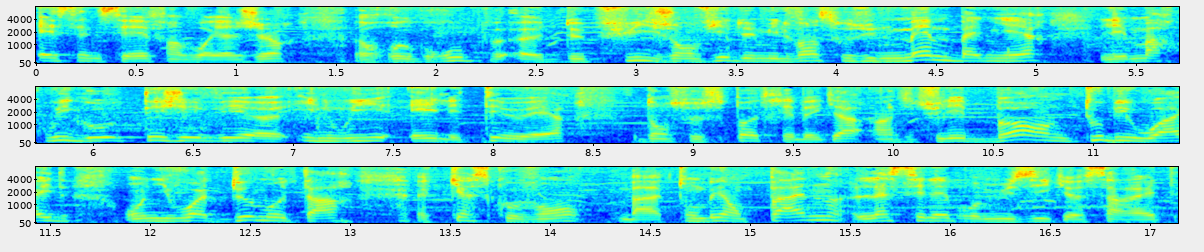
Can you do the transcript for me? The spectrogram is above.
SNCF, un voyageur, regroupe depuis janvier 2020 sous une même bannière les marques Wigo, TGV Inouï et les TER. Dans ce spot, Rebecca, intitulé Born to be Wide, on y voit deux motards, casque au vent, bah, tomber en panne. La célèbre musique s'arrête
